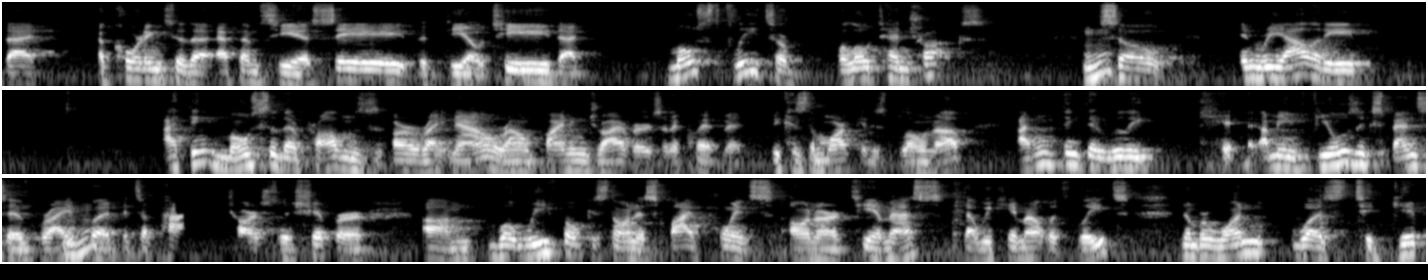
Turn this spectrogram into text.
that according to the FMCSA, the DOT, that most fleets are below 10 trucks. Mm-hmm. So in reality, I think most of their problems are right now around finding drivers and equipment because the market is blown up. I don't think they really care. I mean, fuel's expensive, right? Mm-hmm. But it's a package charge to the shipper. Um, what we focused on is five points on our TMS that we came out with fleets. Number one was to give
